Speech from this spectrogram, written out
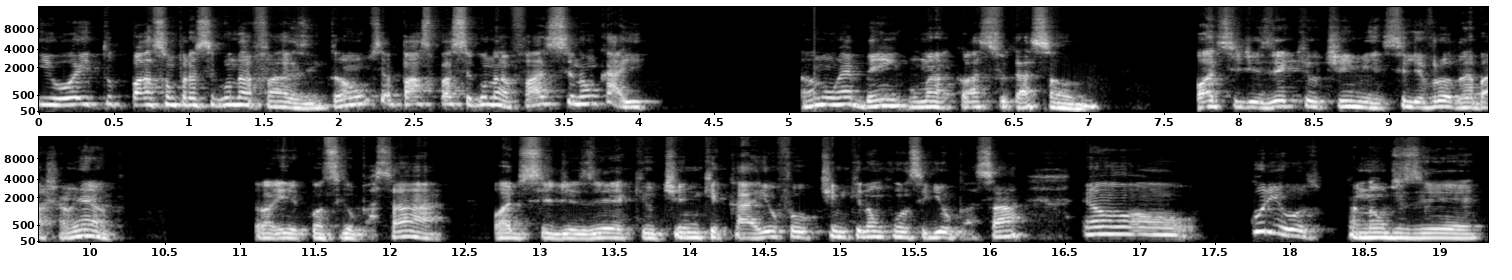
e oito passam para a segunda fase. Então você passa para a segunda fase se não cair. Então não é bem uma classificação. Pode-se dizer que o time se livrou do rebaixamento então, e conseguiu passar. Pode-se dizer que o time que caiu foi o time que não conseguiu passar. É um... curioso, para não dizer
